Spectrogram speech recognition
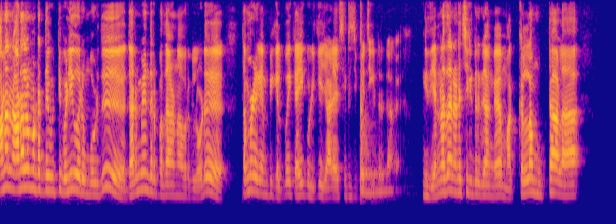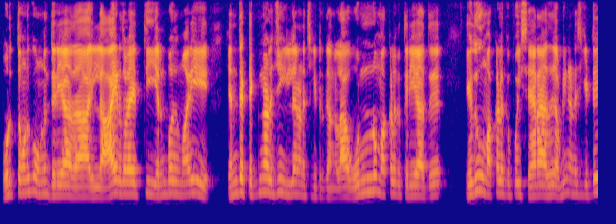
ஆனால் நாடாளுமன்றத்தை விட்டு வெளியே வரும்பொழுது தர்மேந்திர பிரதான் அவர்களோடு தமிழக எம்பிக்கள் போய் கை குலுக்கி ஜாலியாக சிரிச்சு பேசிக்கிட்டு இருக்காங்க. இது என்னதான் நினச்சிக்கிட்டு இருக்காங்க? மக்கள்லாம் முட்டாளா? ஒருத்தவனுக்கும் ஒன்றும் தெரியாதா? இல்லை ஆயிரத்தி தொள்ளாயிரத்தி எண்பது மாதிரி எந்த டெக்னாலஜியும் இல்லைன்னு நினச்சிக்கிட்டு இருக்காங்களா? ஒன்றும் மக்களுக்கு தெரியாது. எதுவும் மக்களுக்கு போய் சேராது அப்படின்னு நினச்சிக்கிட்டு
